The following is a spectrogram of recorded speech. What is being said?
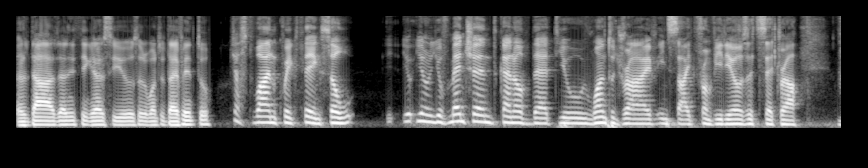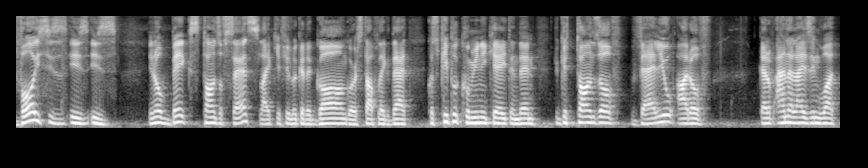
Eldad, anything else you sort of want to dive into? Just one quick thing. So, you, you know, you've mentioned kind of that you want to drive insight from videos, etc. Voice is is is you know makes tons of sense. Like if you look at a Gong or stuff like that, because people communicate and then you get tons of value out of kind of analyzing what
